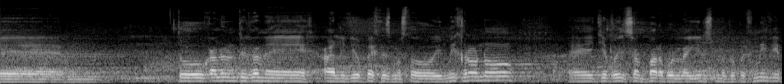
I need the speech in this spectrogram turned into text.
Ε, το καλό είναι ότι ήρθαν άλλοι δύο παίχτες μας στο ημίχρονο ε, και βοήθησαν πάρα πολύ να γυρίσουμε το παιχνίδι.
